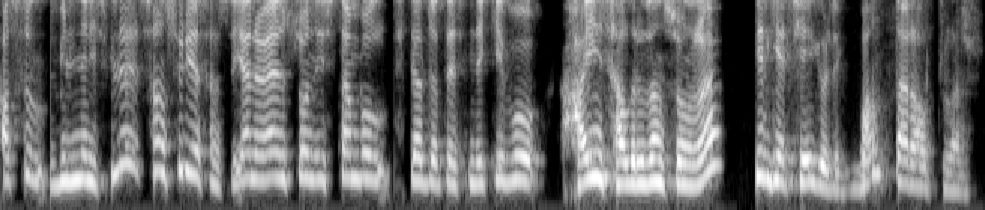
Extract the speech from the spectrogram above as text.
asıl bilinen ismiyle sansür yasası. Yani en son İstanbul İstiklal Caddesi'ndeki bu hain saldırıdan sonra bir gerçeği gördük. Bant daralttılar.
